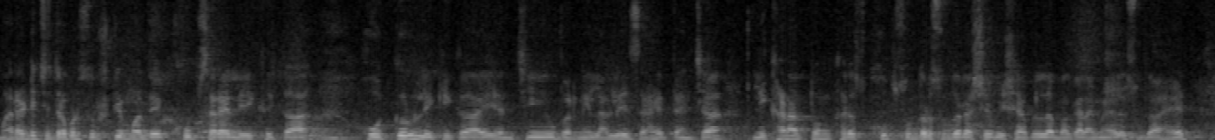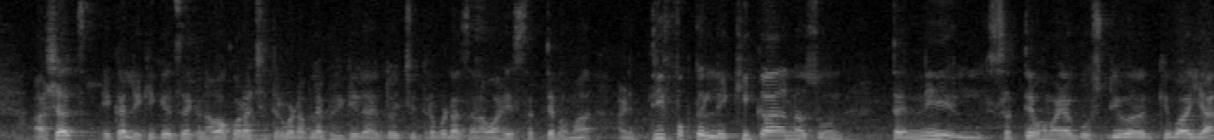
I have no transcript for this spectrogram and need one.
मराठी चित्रपटसृष्टीमध्ये खूप साऱ्या लेखिका होतकरू लेखिका यांची वर्णी लागलीच आहेत. त्यांच्या लिखाणातून खरंच खूप सुंदर सुंदर असे विषय आपल्याला बघायला मिळाले सुद्धा आहेत. अशाच एका लेखिकेचा एक नवाकोरा चित्रपट आपल्या भेटीला येतो चित्रपटाचं नाव आहे सत्यभामा आणि ती फक्त लेखिका नसून त्यांनी सत्यभामा या गोष्टीवर किंवा या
